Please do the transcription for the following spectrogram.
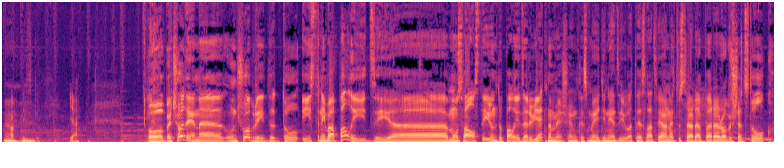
Mm -hmm. faktiski. Jā. O, bet šodien eh, un šobrīd tu īstenībā palīdzi uh, mūsu valstī, un tu palīdzi arī vietnamiešiem, kas mēģina iedzīvoties Latvijā, un ne tu strādā par robežu tulku.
